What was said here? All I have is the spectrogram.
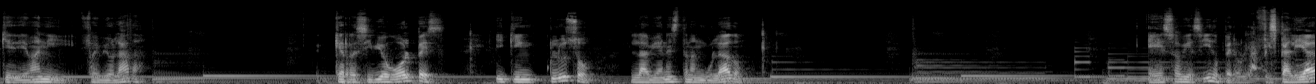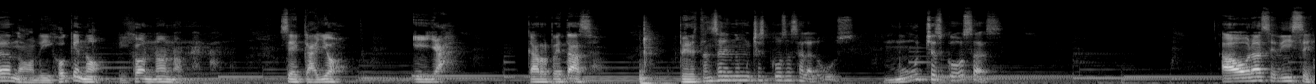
que Devani fue violada, que recibió golpes y que incluso la habían estrangulado. Eso había sido, pero la fiscalía no dijo que no, dijo no, no, no, no. Se cayó y ya. Carpetazo. Pero están saliendo muchas cosas a la luz, muchas cosas. Ahora se dice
